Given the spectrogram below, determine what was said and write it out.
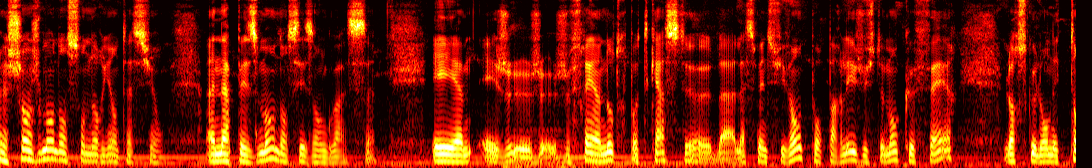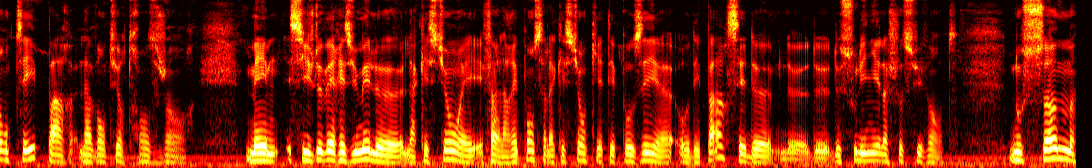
un changement dans son orientation, un apaisement dans ses angoisses. Et, euh, je, ferai un autre podcast euh, la, semaine suivante pour parler justement que faire lorsque l'on est tenté par l'aventure transgenre. Mais si je devais résumer la question, et, enfin la réponse à la question qui était posée euh, au départ, c'est de souligner la chose suivante. Nous sommes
